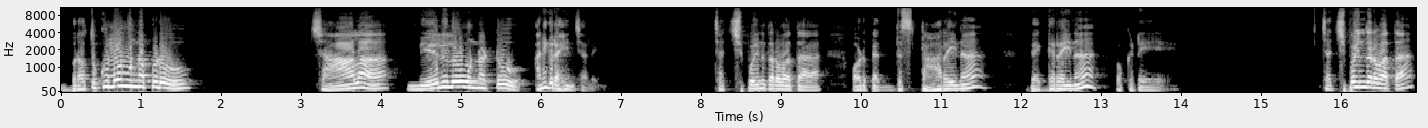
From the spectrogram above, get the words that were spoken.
బ్రతుకులో ఉన్నప్పుడు చాలా మేలులో ఉన్నట్టు అని గ్రహించాలి. చచ్చిపోయిన తర్వాత వాడు పెద్ద స్టార్ అయినా బెగ్గరైనా ఒకటే. చచ్చిపోయిన తర్వాత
